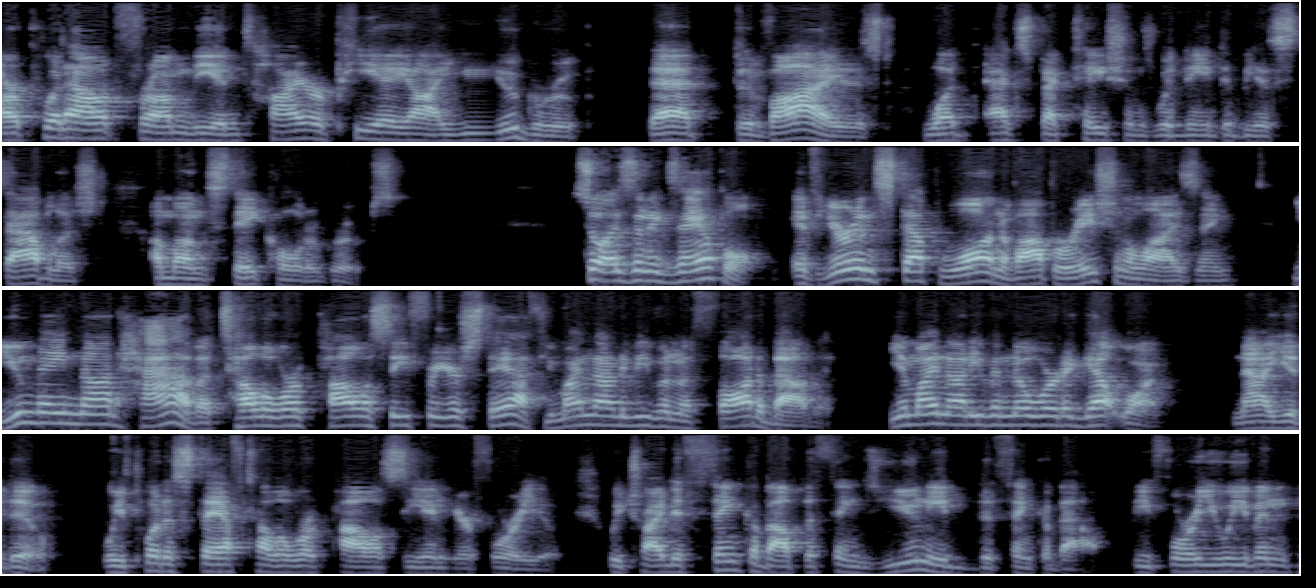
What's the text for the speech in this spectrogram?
are put out from the entire PAIU group that devised what expectations would need to be established among stakeholder groups. So, as an example, if you're in step one of operationalizing, you may not have a telework policy for your staff. You might not have even thought about it. You might not even know where to get one. Now you do. We put a staff telework policy in here for you. We tried to think about the things you needed to think about before you even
